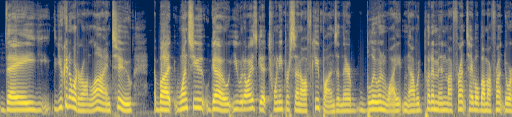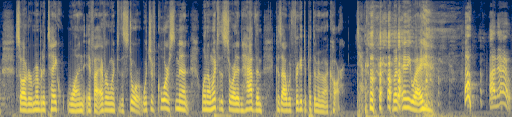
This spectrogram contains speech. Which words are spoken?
they you can order online too. But once you go, you would always get 20% off coupons, and they're blue and white. And I would put them in my front table by my front door so I would remember to take one if I ever went to the store, which of course meant when I went to the store, I didn't have them because I would forget to put them in my car. Damn it. but anyway, I know.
